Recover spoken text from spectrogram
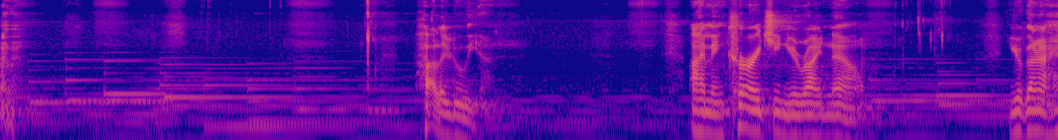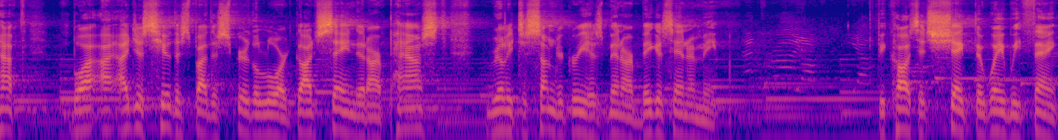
Hallelujah. I'm encouraging you right now. You're going to have, boy, I, I just hear this by the Spirit of the Lord. God's saying that our past, really to some degree, has been our biggest enemy because it's shaped the way we think.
